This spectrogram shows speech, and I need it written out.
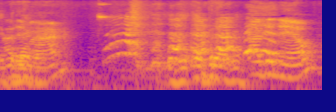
É brega. Ademar, É brega. Adenel,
